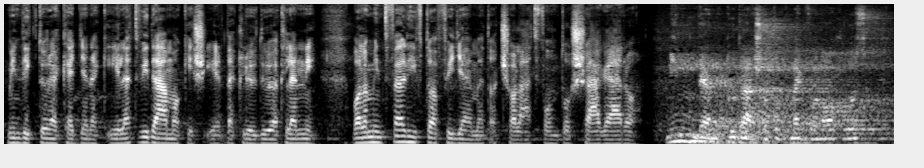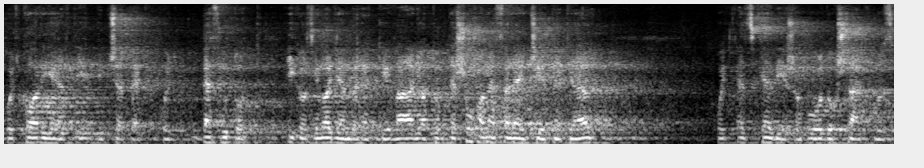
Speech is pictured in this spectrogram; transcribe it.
mindig törekedjenek életvidámak és érdeklődőek lenni, valamint felhívta a figyelmet a család fontosságára. Minden tudásotok megvan ahhoz, hogy karriert építsetek, hogy befutott igazi nagy emberekké váljatok, de soha ne felejtsétek el, hogy ez kevés a boldogsághoz,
